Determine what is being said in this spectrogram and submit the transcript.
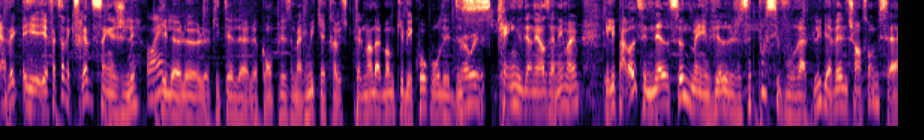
Avec, il a fait ça avec Fred Saint-Gelais, Ouais. qui, est le, le- le- qui était le, le complice de Marimé, qui a travaillé sur tellement d'albums québécois au cours des 10, Ah oui. 15 dernières années même. Et les paroles, c'est Nelson Mainville. Je sais pas si vous vous rappelez, il y avait une chanson, lui, ça-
